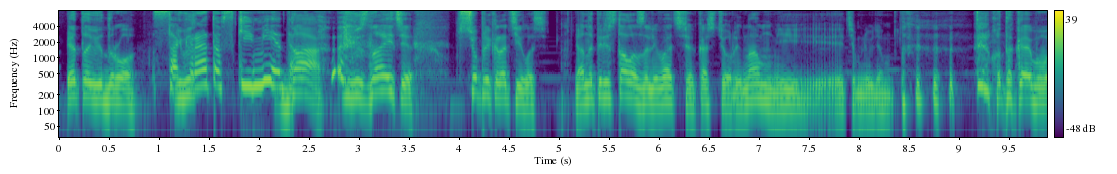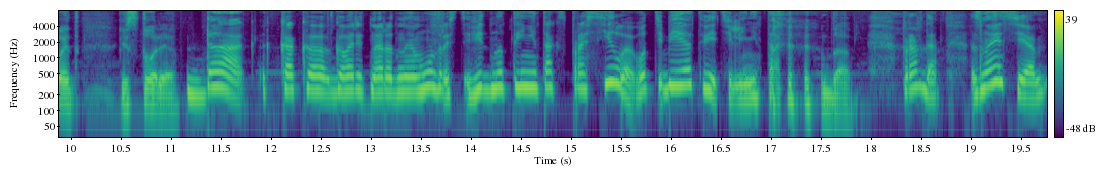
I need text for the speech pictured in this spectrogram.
это ведро. Сократовский вы... метод. Да, и вы знаете, все прекратилось. И она перестала заливать костер и нам, и этим людям. Вот такая бывает история. Да, как э, говорит народная мудрость, видно, ты не так спросила, вот тебе и ответили не так. Да. Правда? Знаете,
